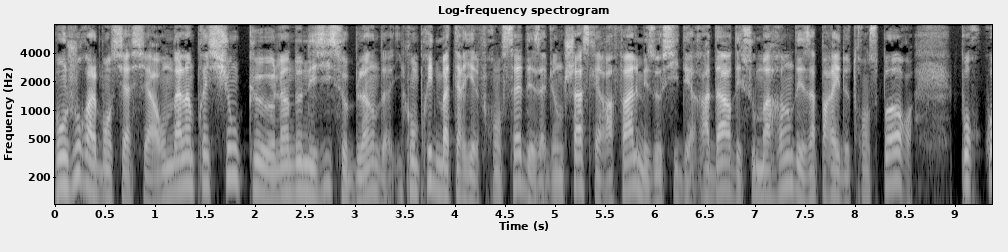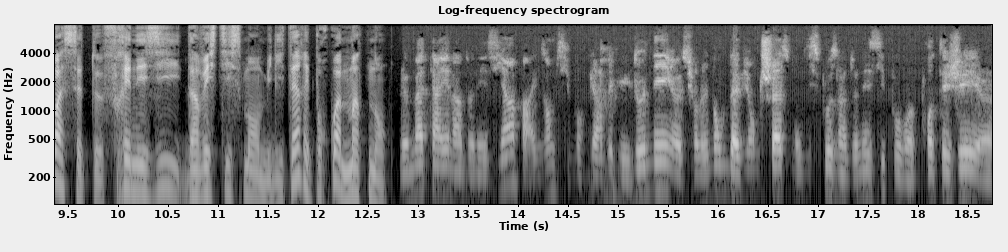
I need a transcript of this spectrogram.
Bonjour Alban Siasia. On a l'impression que l'Indonésie se blinde, y compris de matériel français, des avions de chasse, les rafales, mais aussi des radars, des sous-marins, des appareils de transport. Pourquoi cette frénésie d'investissement militaire et pourquoi maintenant? Le matériel indonésien, par exemple, si vous regardez les données euh, sur le nombre d'avions de chasse dont dispose l'Indonésie pour euh, protéger euh,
